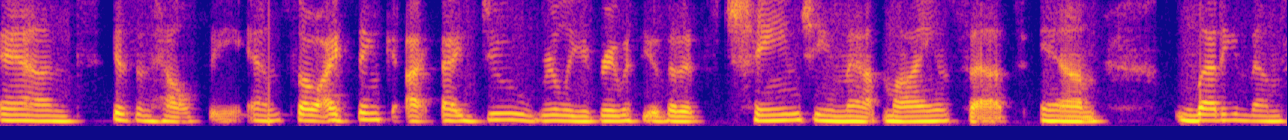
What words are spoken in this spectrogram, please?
and isn't healthy. And so I think I, I do really agree with you that it's changing that mindset and letting them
